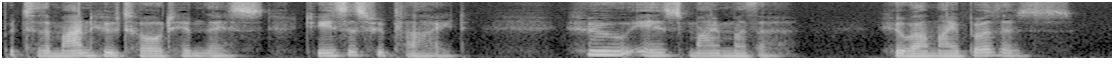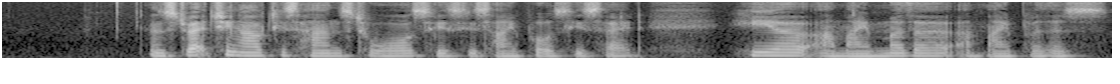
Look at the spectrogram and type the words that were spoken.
But to the man who told him this, Jesus replied, Who is my mother? Who are my brothers? And stretching out his hands towards his disciples, he said, here are my mother and my brothers.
